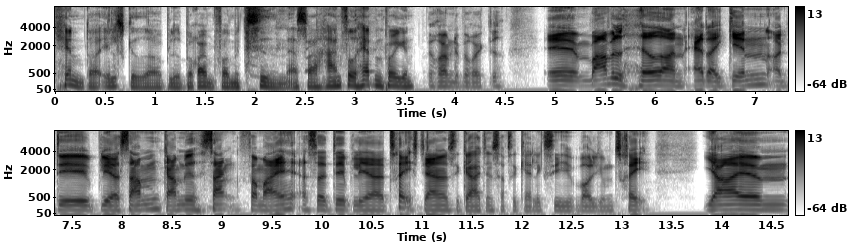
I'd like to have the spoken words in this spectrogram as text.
kendt og elsket og blevet berømt for med tiden, altså har han fået hatten på igen? Berømte berygtet. Uh, Marvel-haderen er der igen, og det bliver samme gamle sang for mig. Altså, det bliver tre stjerner til Guardians of the Galaxy Volume 3. Jeg øh,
